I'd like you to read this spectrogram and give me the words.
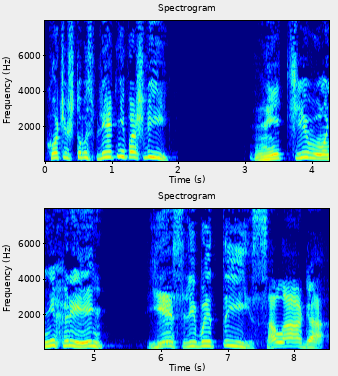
Хочешь, чтобы сплетни пошли? Ничего не хрень. Если бы ты, салага,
